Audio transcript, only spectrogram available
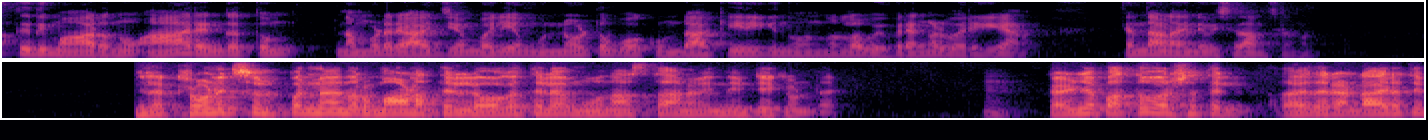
സ്ഥിതി മാറുന്നു. ആ രംഗത്തും നമ്മുടെ രാജ്യം വലിയ മുന്നോട്ട് പോക്ക് ഉണ്ടാക്കിയിരിക്കുന്നു എന്നുള്ള വിവരങ്ങൾ വരികയാണ്. എന്താണ് അതിന്റെ വിശദാംശങ്ങൾ? ഇലക്ട്രോണിക്സ് ഉൽപ്പന്ന നിർമ്മാണത്തിൽ ലോകത്തിലെ മൂന്നാം സ്ഥാനം ഇന്ന് ഇന്ത്യക്കുണ്ട് കഴിഞ്ഞ പത്ത് വർഷത്തിൽ അതായത് രണ്ടായിരത്തി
